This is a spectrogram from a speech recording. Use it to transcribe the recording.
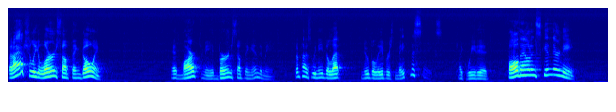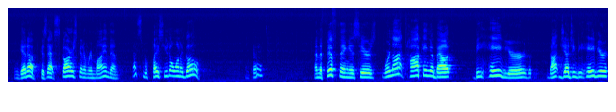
But I actually learned something going. It marked me, it burned something into me. Sometimes we need to let new believers make mistakes like we did. Fall down and skin their knee and get up because that scar is going to remind them that's the place you don't want to go. Okay? And the fifth thing is here is we're not talking about behavior, not judging behavior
